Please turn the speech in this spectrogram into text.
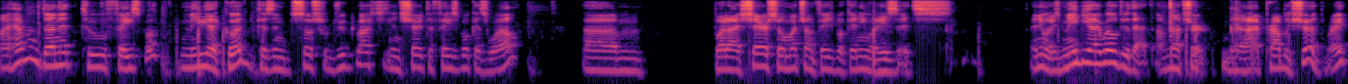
I haven't done it to Facebook. Maybe I could because in social jukebox you can share it to Facebook as well. Um but I share so much on Facebook anyways it's anyways maybe I will do that. I'm not sure. I probably should right?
